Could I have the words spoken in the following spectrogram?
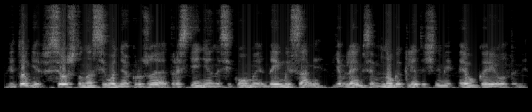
В итоге все, что нас сегодня окружает, растения, насекомые, да и мы сами, являемся многоклеточными эукариотами.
